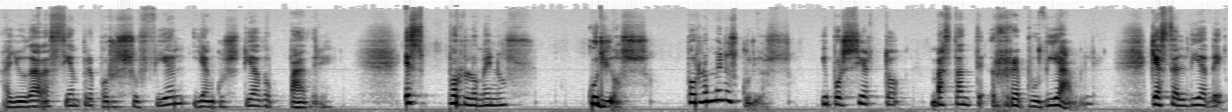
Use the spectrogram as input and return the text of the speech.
ayudada siempre por su fiel y angustiado padre. Es por lo menos curioso, por lo menos curioso, y por cierto, bastante repudiable que hasta el día de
